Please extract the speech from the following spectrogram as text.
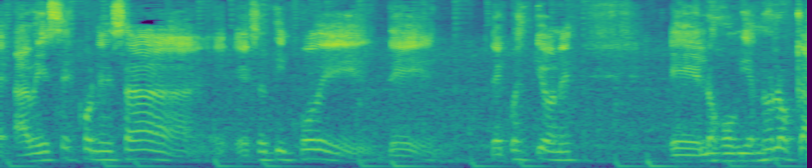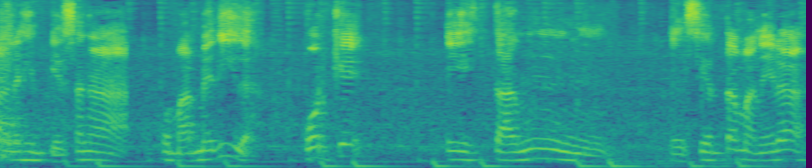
eh, a veces con esa, ese tipo de, de cuestiones eh, los gobiernos locales empiezan a tomar medidas porque están en cierta manera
